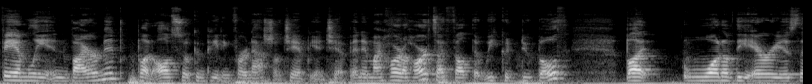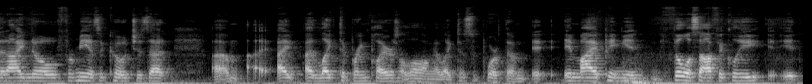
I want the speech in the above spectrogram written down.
family environment, but also competing for a national championship. And in my heart of hearts, I felt that we could do both. But one of the areas that I know for me as a coach is that um, I, I, like to bring players along. I like to support them. In my opinion, philosophically, it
